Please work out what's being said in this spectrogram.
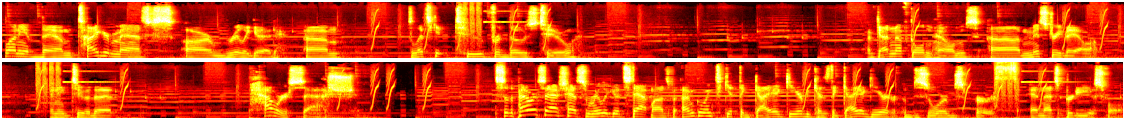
plenty of them. Tiger masks are really good. Um, so let's get two for those two. I've got enough golden helms. Uh, mystery veil. I need two of that. Power sash. So the power sash has some really good stat mods, but I'm going to get the Gaia gear because the Gaia gear absorbs earth, and that's pretty useful.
